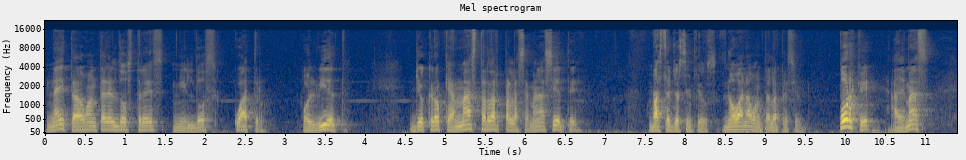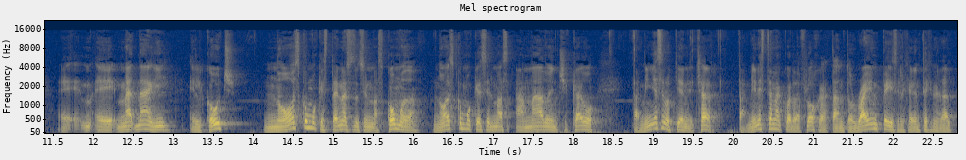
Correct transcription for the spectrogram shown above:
Nadie te va a aguantar el 2-3 ni el 2-4. Olvídate. Yo creo que a más tardar para la semana 7 va a estar Justin Fields. No van a aguantar la presión. Porque, además, eh, eh, Matt Nagy, el coach, no es como que está en la situación más cómoda, no es como que es el más amado en Chicago, también ya se lo quieren echar, también está en la cuerda floja, tanto Ryan Pace, el gerente general,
